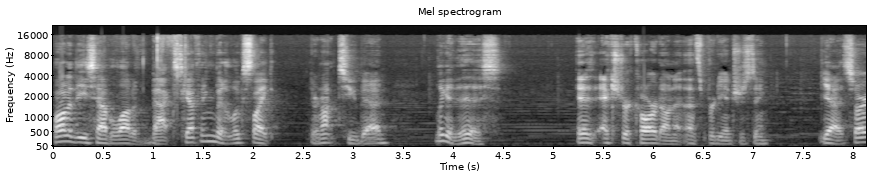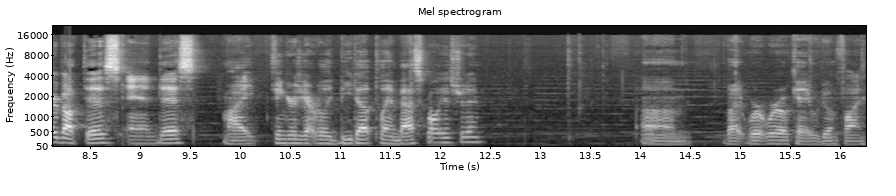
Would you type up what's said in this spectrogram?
A lot of these have a lot of back scuffing, but it looks like they're not too bad. Look at this. It has extra card on it. That's pretty interesting. Yeah, sorry about this and this. My fingers got really beat up playing basketball yesterday. Um, but we're, we're okay. We're doing fine.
